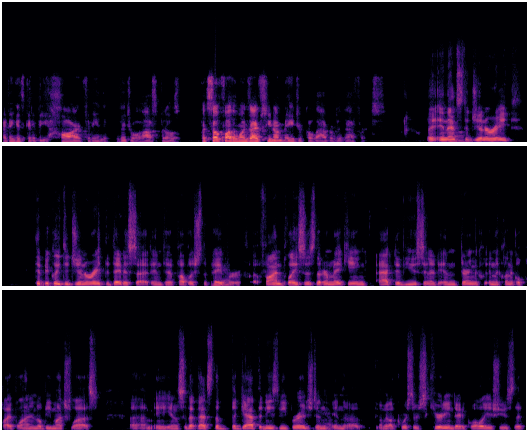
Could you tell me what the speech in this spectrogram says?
I think it's going to be hard for the individual hospitals but so far the ones i've seen are major collaborative efforts. And that's uh-huh. to generate typically to generate the data set and to publish the paper yeah. find places that are making active use in it in during the in the clinical pipeline and it'll be much less um, and, you know, so that that's the the gap that needs to be bridged. And in, in the, I mean, of course, there's security and data quality issues that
